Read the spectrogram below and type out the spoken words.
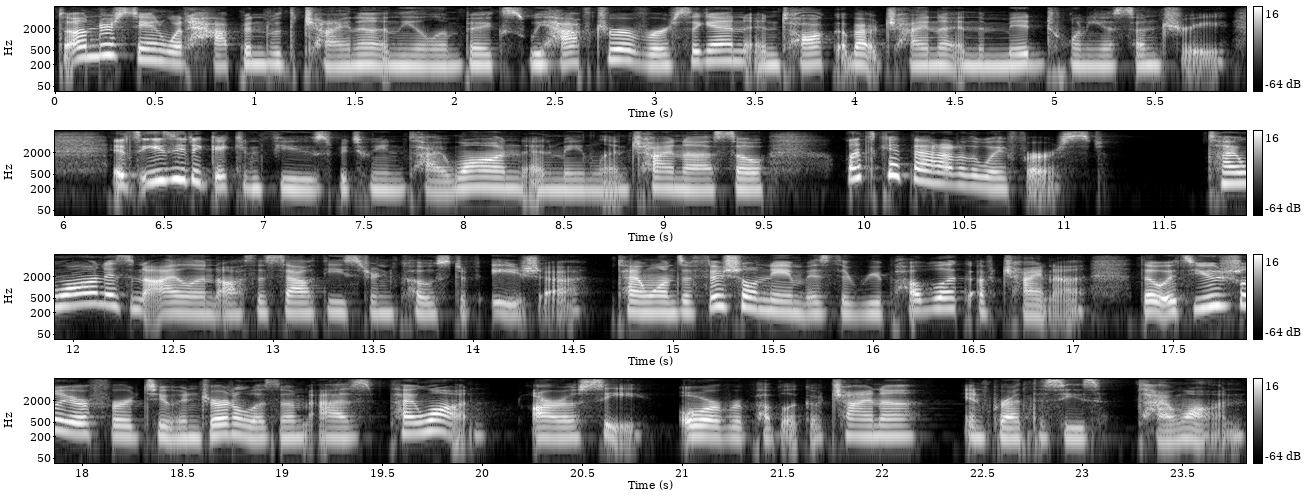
To understand what happened with China in the Olympics, we have to reverse again and talk about China in the mid 20th century. It's easy to get confused between Taiwan and mainland China, so let's get that out of the way first. Taiwan is an island off the southeastern coast of Asia. Taiwan's official name is the Republic of China, though it's usually referred to in journalism as Taiwan, ROC, or Republic of China, in parentheses, Taiwan.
